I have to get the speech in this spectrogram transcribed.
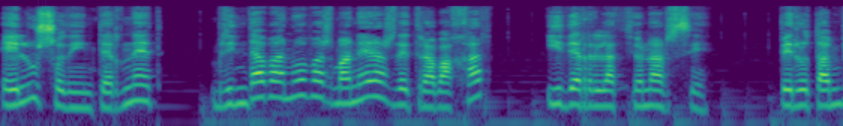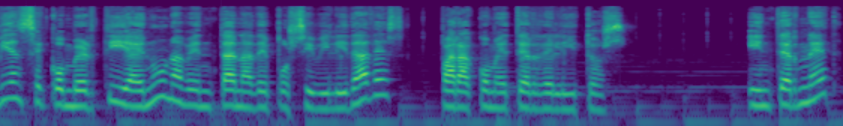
el uso de Internet brindaba nuevas maneras de trabajar y de relacionarse, pero también se convertía en una ventana de posibilidades para cometer delitos. Internet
